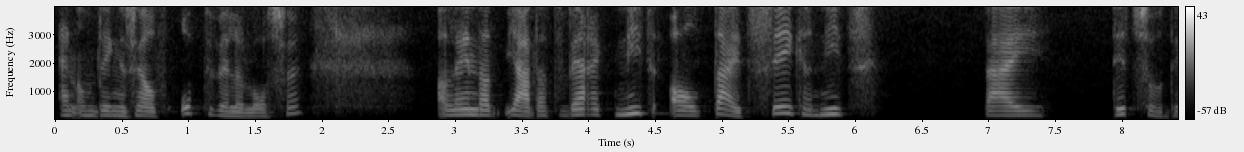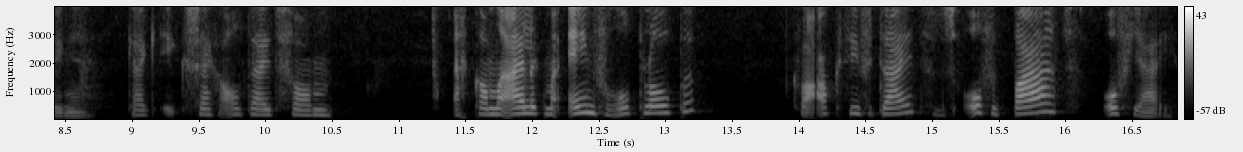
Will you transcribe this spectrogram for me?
En om dingen zelf op te willen lossen. Alleen dat, ja, dat werkt niet altijd. Zeker niet bij dit soort dingen. Kijk, ik zeg altijd van, er kan er eigenlijk maar één voorop lopen qua activiteit. Dus of het paard of jij.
